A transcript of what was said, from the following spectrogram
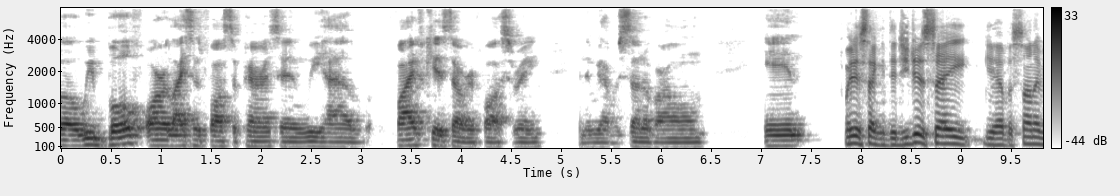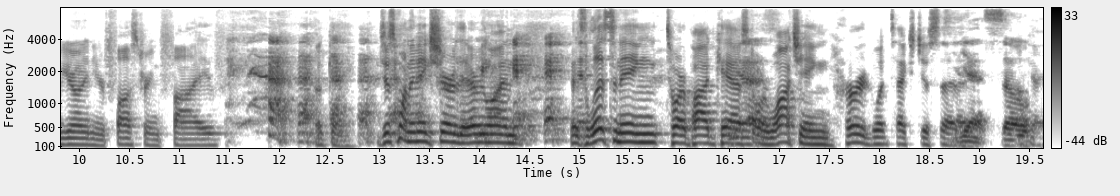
uh, we both are licensed foster parents, and we have five kids that we're fostering, and then we have a son of our own. And wait a second, did you just say you have a son of your own and you're fostering five? okay. Just want to make sure that everyone that's listening to our podcast yes. or watching heard what Tex just said. Yes. So okay.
